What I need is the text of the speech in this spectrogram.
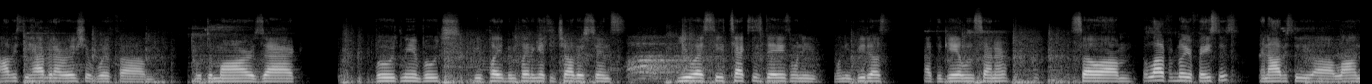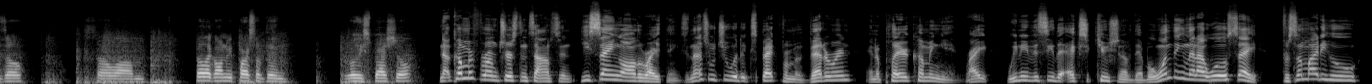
obviously having that relationship with um, with Demar, Zach, Vooch, me and Vooch, we played been playing against each other since USC Texas days when he when he beat us at the Galen Center. So um, a lot of familiar faces, and obviously uh, Lonzo. So um, feel like I want to be part of something really special. Now, coming from Tristan Thompson, he's saying all the right things, and that's what you would expect from a veteran and a player coming in, right? We need to see the execution of that. But one thing that I will say, for somebody who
